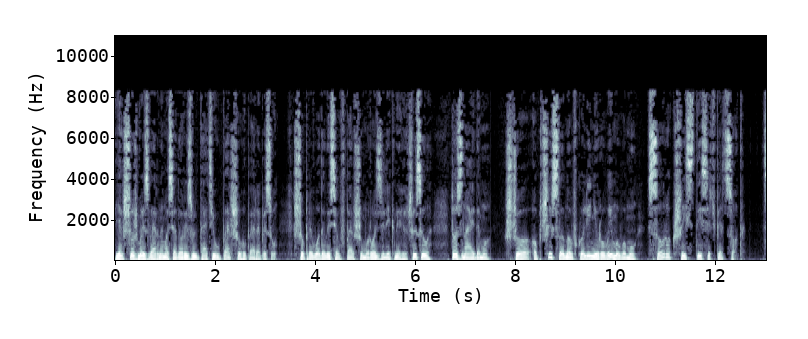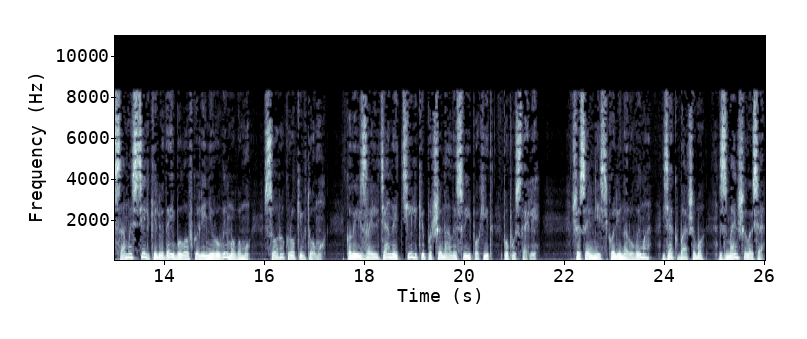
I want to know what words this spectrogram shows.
Якщо ж ми звернемося до результатів першого перепису, що приводилися в першому розділі книги чисел, то знайдемо, що обчислено в коліні Рувимовому 46 тисяч 500. Саме стільки людей було в коліні Рувимовому 40 років тому, коли ізраїльтяни тільки починали свій похід по пустелі. Чисельність коліна Рувима, як бачимо, зменшилася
